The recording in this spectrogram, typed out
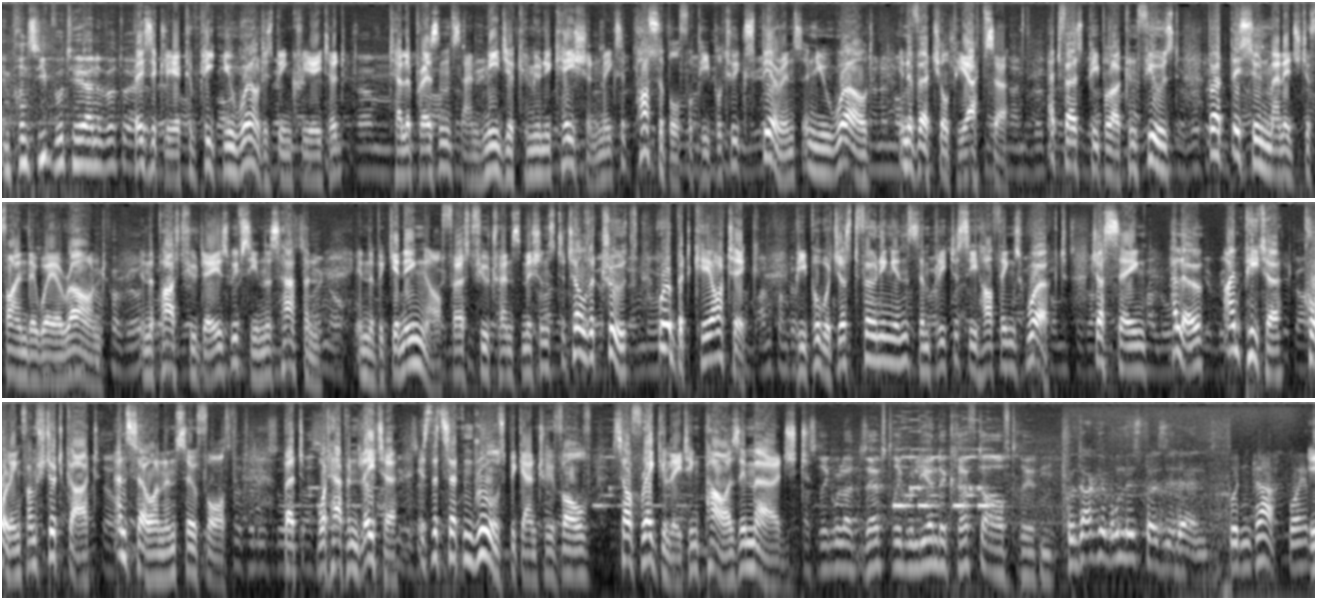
Basically, a complete new world is being created. Telepresence and media communication makes it possible for people to experience a new world in a virtual piazza. At first, people are confused, but they soon manage to find their way around. In the past few days, we've seen this happen. In the beginning, our first few transmissions, to tell the truth, were a bit chaotic. People were just phoning in simply to see how things worked, just saying, hello, I'm Peter, calling from Stuttgart, and so on and so forth. But what happened later is that certain rules began to evolve, self-regulating powers emerged.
